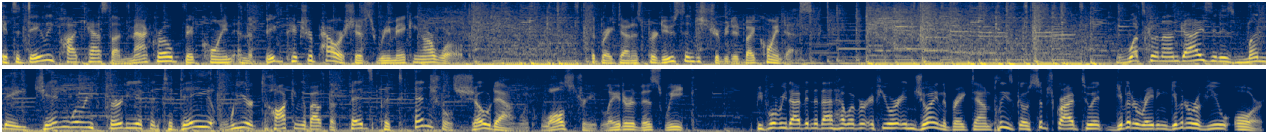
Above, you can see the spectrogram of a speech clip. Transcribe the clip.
It's a daily podcast on macro, Bitcoin, and the big picture power shifts remaking our world. The Breakdown is produced and distributed by Coindesk. What's going on, guys? It is Monday, January 30th, and today we are talking about the Fed's potential showdown with Wall Street later this week. Before we dive into that, however, if you are enjoying the breakdown, please go subscribe to it, give it a rating, give it a review, or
